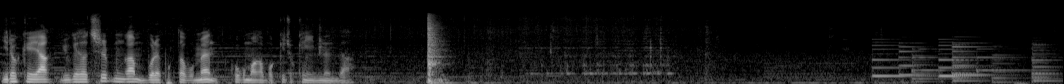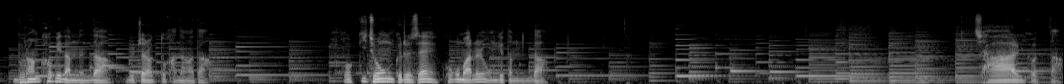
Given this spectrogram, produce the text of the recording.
이렇게 약 6에서 7분간 물에 볶다 보면 고구마가 먹기 좋게 익는다. 물 한 컵이 남는다. 물절약도 가능하다. 먹기 좋은 그릇에 고구마를 옮겨 담는다. 잘 익었다.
